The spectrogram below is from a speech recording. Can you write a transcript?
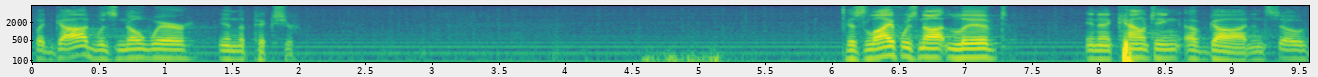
But God was nowhere in the picture. His life was not lived in accounting of God. And so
